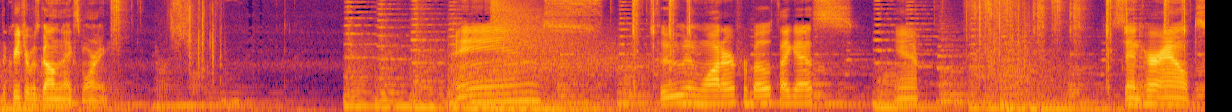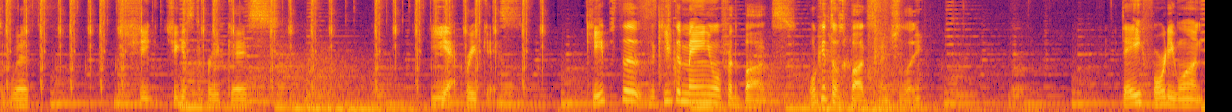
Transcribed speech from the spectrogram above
The creature was gone the next morning. Food and water for both, I guess. Yeah. Send her out with... She, she gets the briefcase. Yeah, briefcase. Keep the keep the manual for the bugs. We'll get those bugs eventually. Day 41.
